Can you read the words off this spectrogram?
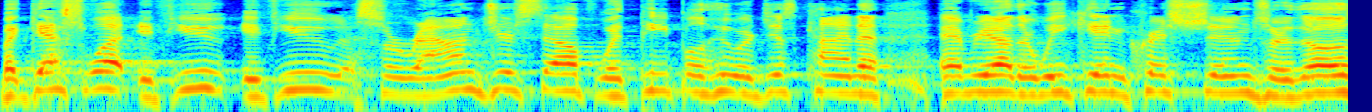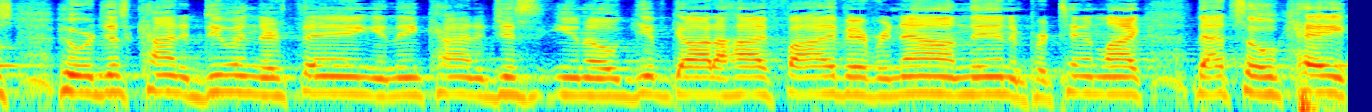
But guess what? If you if you surround yourself with people who are just kind of every other weekend christians or those who are just kind of doing their thing and then kind of just you know give god a high five every now and then and pretend like that's okay.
